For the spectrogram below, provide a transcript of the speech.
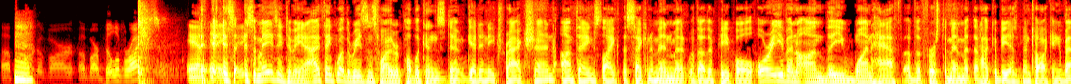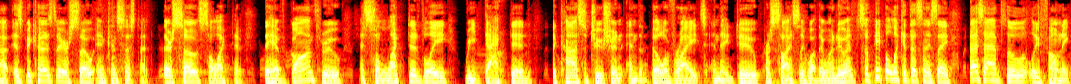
uh, part of our of our Bill of Rights. And it's, it's amazing to me. And I think one of the reasons why the Republicans don't get any traction on things like the Second Amendment with other people, or even on the one half of the First Amendment that Huckabee has been talking about, is because they're so inconsistent. They're so selective. They have gone through and selectively redacted the Constitution and the Bill of Rights, and they do precisely what they want to do. And so people look at this and they say, that's absolutely phony.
